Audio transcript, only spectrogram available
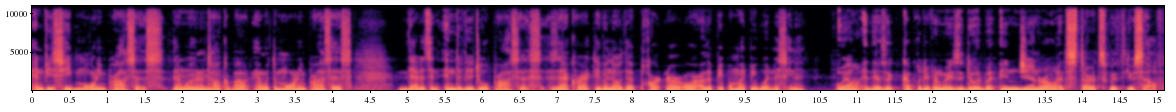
NVC mourning process that mm-hmm. we're going to talk about. And with the mourning process, that is an individual process. Is that correct? Even though the partner or other people might be witnessing it? Well, there's a couple of different ways to do it, but in general, it starts with yourself.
